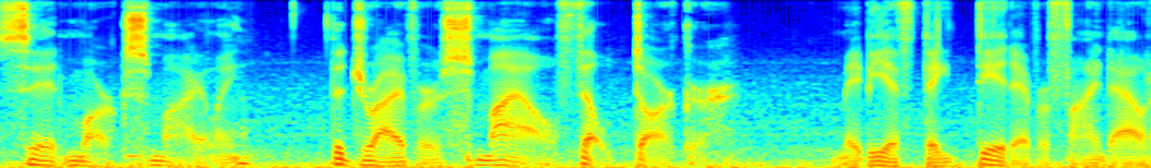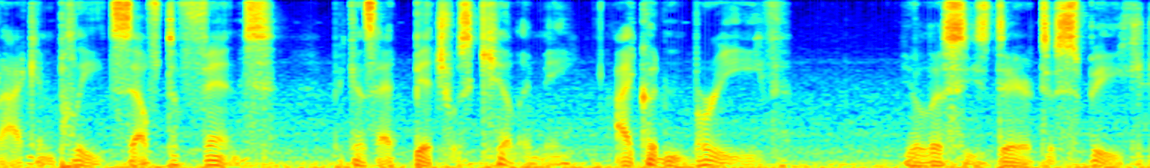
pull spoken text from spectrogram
said Mark, smiling. The driver's smile felt darker. Maybe if they did ever find out, I can plead self defense, because that bitch was killing me. I couldn't breathe. Ulysses dared to speak.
